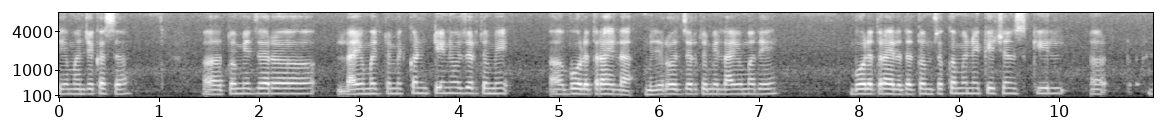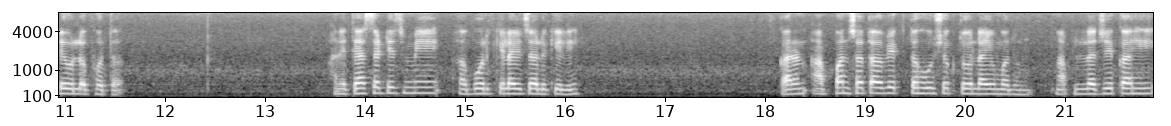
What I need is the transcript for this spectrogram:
ते म्हणजे कसं तुम्ही जर लाईव्हमध्ये तुम्ही कंटिन्यू जर तुम्ही बोलत राहिला म्हणजे रोज जर तुम्ही लाईव्हमध्ये बोलत राहिलं तर तुमचं कम्युनिकेशन स्किल डेव्हलप होतं. आणि त्यासाठीच मी बोलकी लाईव्ह चालू केली. कारण आपण स्वतः व्यक्त होऊ शकतो लाईव्हमधून आपल्याला जे काही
